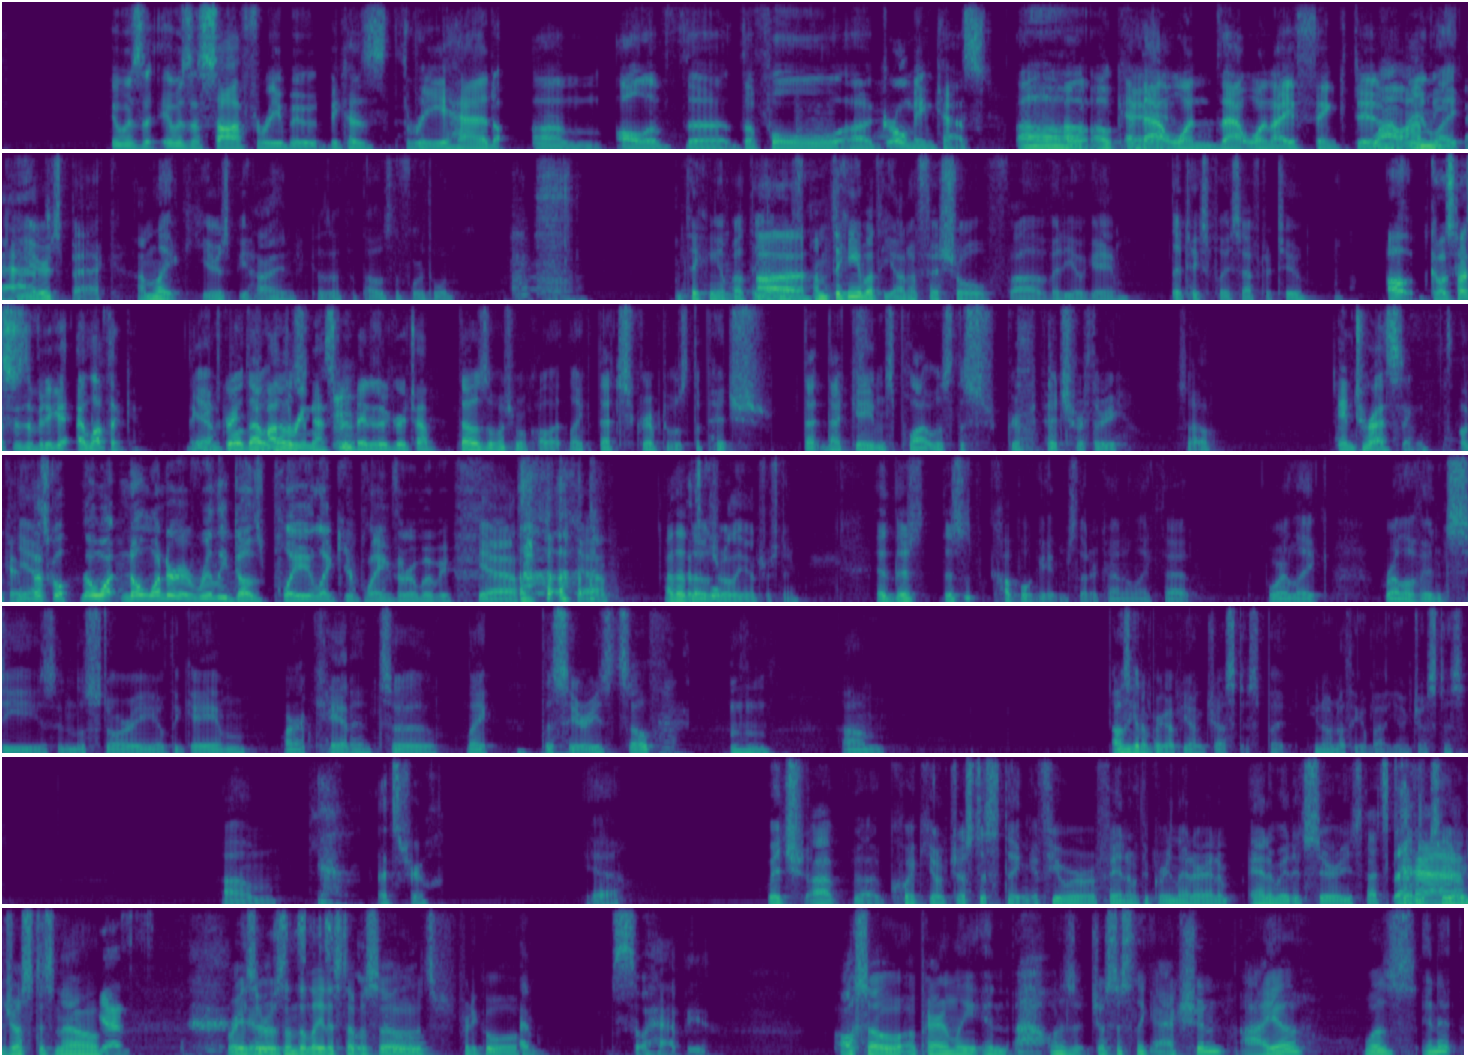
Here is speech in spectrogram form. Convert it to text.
it was it was a soft reboot because three had um all of the the full uh, girl main cast. Oh, Um, okay. And that one that one I think did. Wow, I'm like bad. years back. I'm like years behind because I thought that was the fourth one. I'm thinking about the. Uh, I'm thinking about the unofficial uh, video game that takes place after two. Oh, Ghostbusters the video game. I love that game. That Yeah, game's great. well, that- bought that the was- remaster. they did a great job. That was the what call it. Like that script was the pitch. That that game's plot was the script pitch for three. So Interesting. Okay, Yeah. that's cool. No, what? No wonder it really does play like you're playing through a movie. yeah, yeah. I thought that was cool. really interesting. And there's there's a couple games that are kind of like that, where like relevancies in the story of the game are canon to like the series itself. hmm Um, I was gonna bring up Young Justice, but you know nothing about Young Justice. Um, Yeah, that's true. yeah. Which, uh, uh, quick Young Justice thing. If you were a fan of the Green Lantern anim- animated series, that's canon to Young Justice now. Yes, Razer It was in the latest so episode. cool. It's pretty cool. I'm so happy. Also, apparently in what is it? Justice League Action, Aya was in it.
